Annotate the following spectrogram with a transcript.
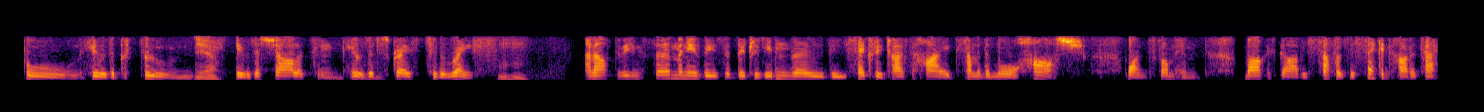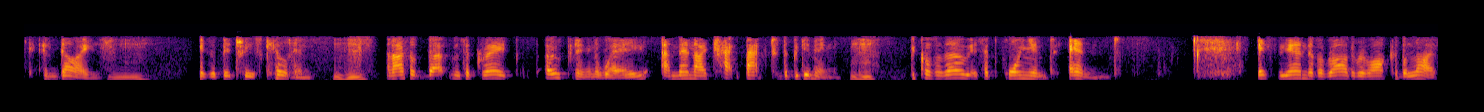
fool. He was a buffoon. Yeah. He was a charlatan. He was a disgrace to the race. hmm And after reading so many of these obituaries, even though the secretary tries to hide some of the more harsh ones from him, Marcus Garvey suffers a second heart attack and dies. mm His obituaries kill him. hmm And I thought that was a great opening in a way, and then I track back to the beginning. hmm Because although it's a poignant end, it's the end of a rather remarkable life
